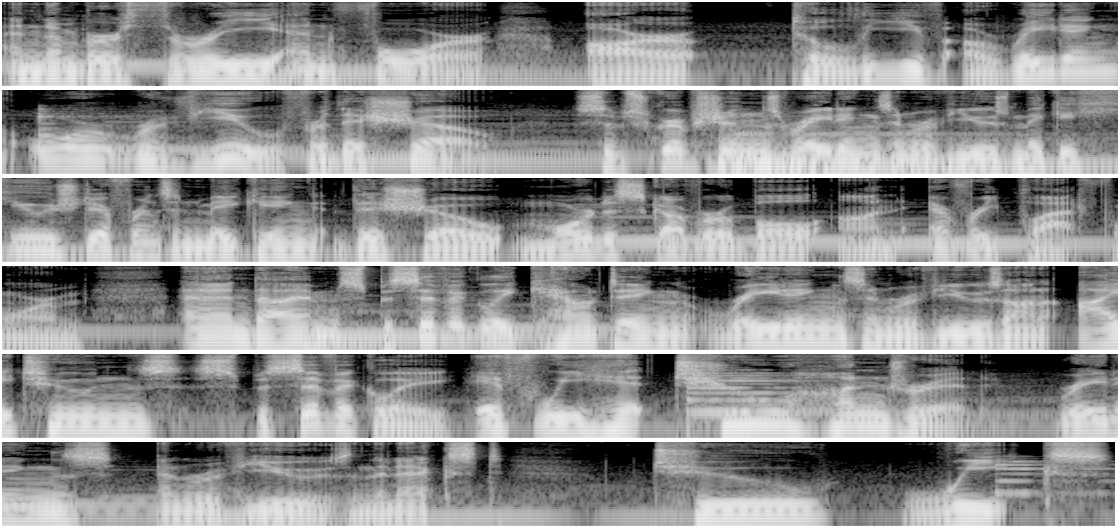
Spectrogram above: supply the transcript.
And number three and four are to leave a rating or review for this show. Subscriptions, ratings, and reviews make a huge difference in making this show more discoverable on every platform. And I'm specifically counting ratings and reviews on iTunes specifically. If we hit 200 ratings and reviews in the next two weeks,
